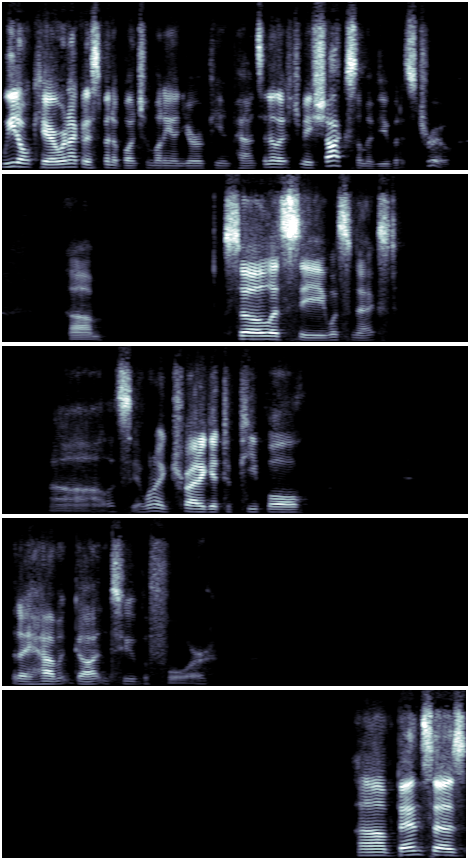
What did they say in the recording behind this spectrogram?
We don't care. We're not going to spend a bunch of money on European patents. I know that may shock some of you, but it's true. Um, so let's see, what's next? Uh, let's see, I want to try to get to people that I haven't gotten to before. Uh, ben says,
